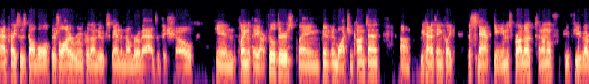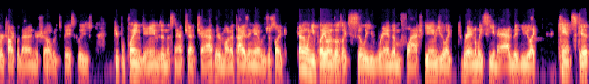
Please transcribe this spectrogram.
ad prices double. There's a lot of room for them to expand the number of ads that they show in playing with AR filters, playing and, and watching content. Um, you kind of think like the Snap Games product. I don't know if, if you've ever talked about that on your show, but it's basically people playing games in the Snapchat chat. They're monetizing it. It was just like kind of when you play one of those like silly random flash games, you like randomly see an ad that you like can't skip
